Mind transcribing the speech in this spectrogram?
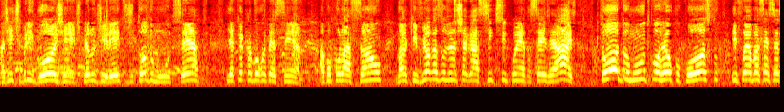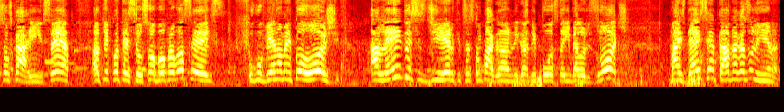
A gente brigou, gente, pelo direito de todo mundo, certo? E o que acabou acontecendo? A população, na hora que viu a gasolina chegar a 5,50, 6 reais, todo mundo correu pro posto e foi abastecer seus carrinhos, certo? Aí o que aconteceu? Sobrou para vocês. O governo aumentou hoje, além desses dinheiro que vocês estão pagando de imposto aí em Belo Horizonte, mais 10 centavos na gasolina.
